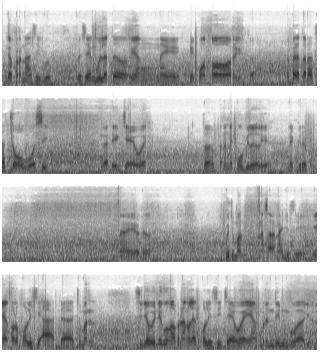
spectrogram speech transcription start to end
nggak pernah sih gue biasanya yang gue liat tuh yang naik naik motor gitu. Tapi rata-rata cowok sih. Nggak ada yang cewek. Tuh pada naik mobil kali ya. Naik grab. Nah ya udahlah. Gue cuman penasaran aja sih. Ya kalau polisi ada cuman sejauh ini gue nggak pernah ngeliat polisi cewek yang berhentiin gue gitu.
